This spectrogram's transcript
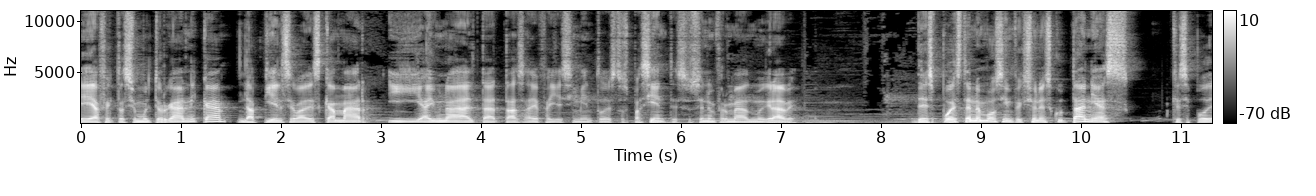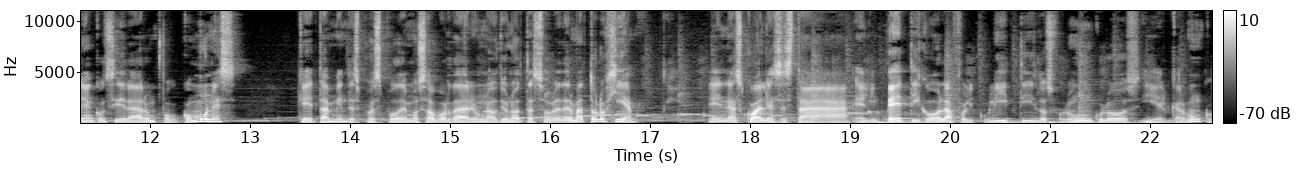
eh, afectación multiorgánica, la piel se va a descamar y hay una alta tasa de fallecimiento de estos pacientes. Es una enfermedad muy grave. Después tenemos infecciones cutáneas que se podrían considerar un poco comunes, que también después podemos abordar en una audionota sobre dermatología, en las cuales está el impétigo, la foliculitis, los forúnculos y el carbunco.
